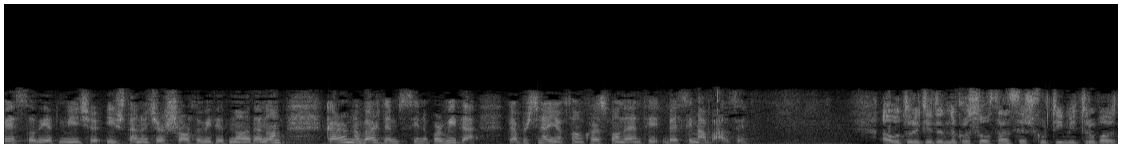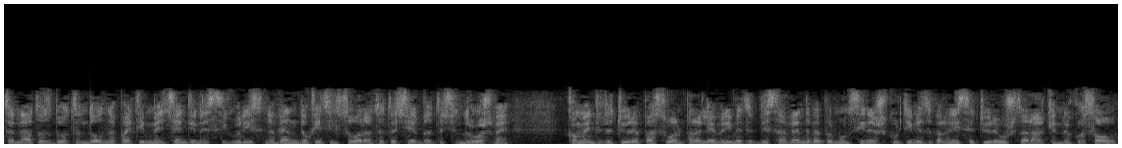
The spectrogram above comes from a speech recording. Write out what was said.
pesëdhjetë mijë që ishte në qershor të vitit nëntëdhjetë e nëntë, ka rënë në vazhdimësi nëpër vite. Nga Prishtina njofton korrespondenti Besim Abazi. Autoritetet në Kosovë thanë se shkurtimi i trupave të NATO-s duhet të ndodhë në pajtim me gjendjen e sigurisë në vend duke cilësuar atë të qetë dhe të qëndrueshme. Komentet e tyre pasuan paralajmërimet e disa vendeve për mundësinë e shkurtimit të pranisë së tyre ushtarake në Kosovë.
